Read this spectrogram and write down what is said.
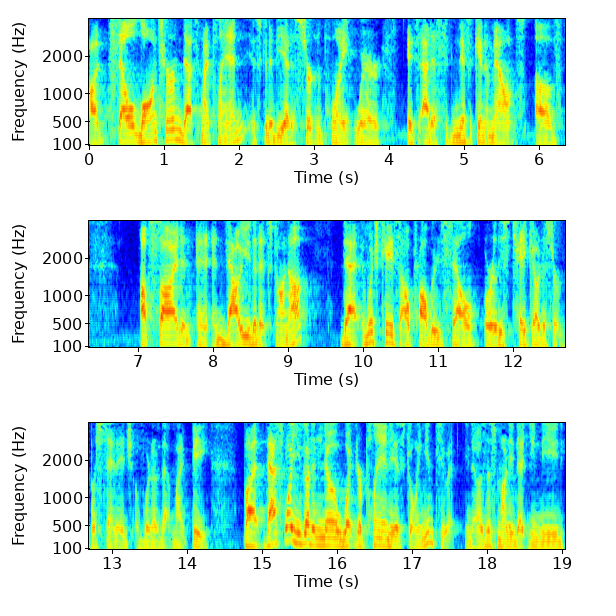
I'd sell long term. That's my plan. It's going to be at a certain point where it's at a significant amount of upside and, and, and value that it's gone up. That in which case I'll probably sell or at least take out a certain percentage of whatever that might be. But that's why you got to know what your plan is going into it. You know, is this money that you need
